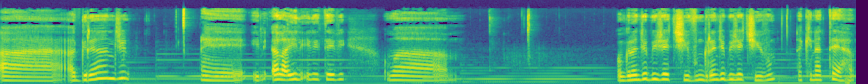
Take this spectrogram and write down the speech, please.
a, a grande é, ele, ela, ele, ele teve uma um grande objetivo, um grande objetivo aqui na Terra.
